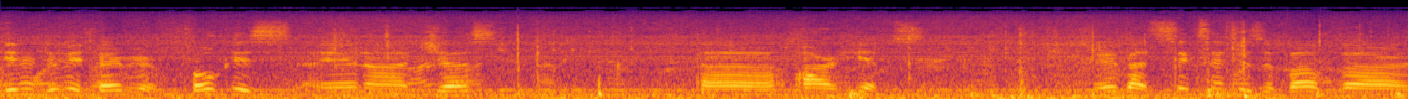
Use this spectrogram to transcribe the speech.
Peter, do me a favor. Focus in on just uh, our hips. Maybe about six inches above our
